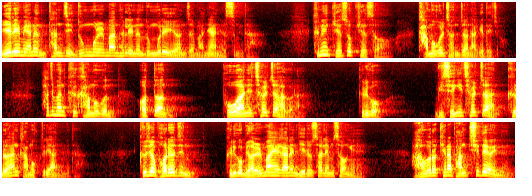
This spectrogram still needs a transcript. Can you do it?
예레미야는 단지 눈물만 흘리는 눈물의 예언자만이 아니었습니다. 그는 계속해서 감옥을 전전하게 되죠. 하지만 그 감옥은 어떤 보안이 철저하거나 그리고 위생이 철저한 그러한 감옥들이 아닙니다. 그저 버려진 그리고 멸망해가는 예루살렘 성에 아무렇게나 방치되어 있는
